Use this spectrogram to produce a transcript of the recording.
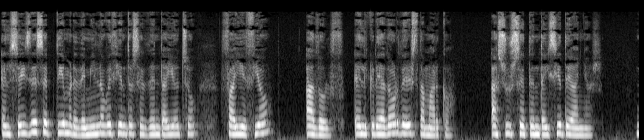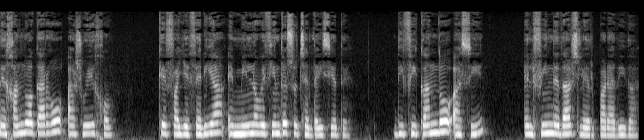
el 6 de septiembre de 1978 falleció Adolf, el creador de esta marca, a sus 77 años, dejando a cargo a su hijo, que fallecería en 1987, dificando así el fin de Dassler para Adidas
